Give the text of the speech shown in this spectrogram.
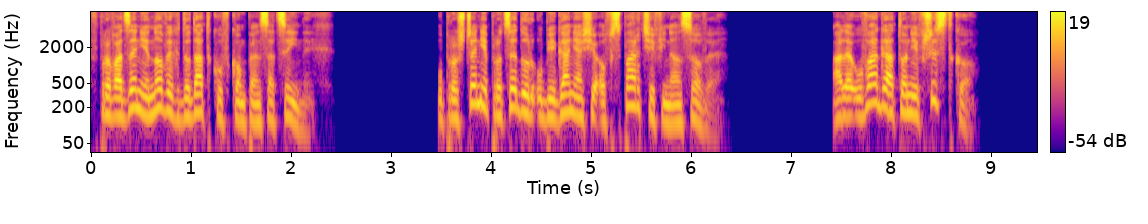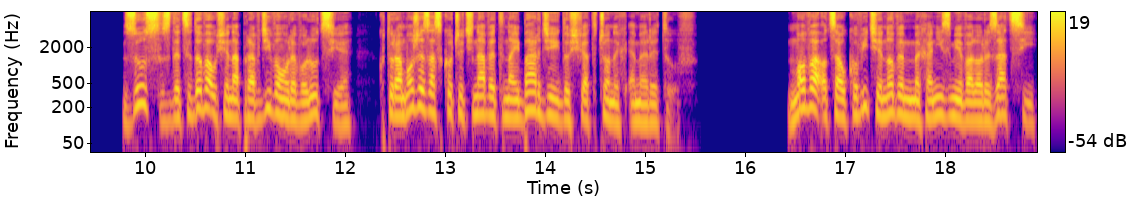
wprowadzenie nowych dodatków kompensacyjnych, uproszczenie procedur ubiegania się o wsparcie finansowe. Ale uwaga, to nie wszystko. ZUS zdecydował się na prawdziwą rewolucję, która może zaskoczyć nawet najbardziej doświadczonych emerytów. Mowa o całkowicie nowym mechanizmie waloryzacji,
